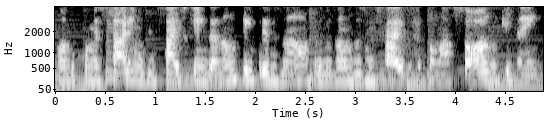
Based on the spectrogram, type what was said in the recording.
quando começarem os ensaios, que ainda não tem previsão, a previsão dos ensaios retomar só no que vem,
